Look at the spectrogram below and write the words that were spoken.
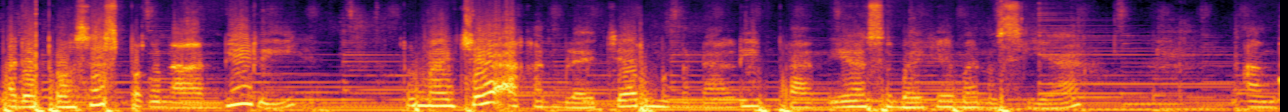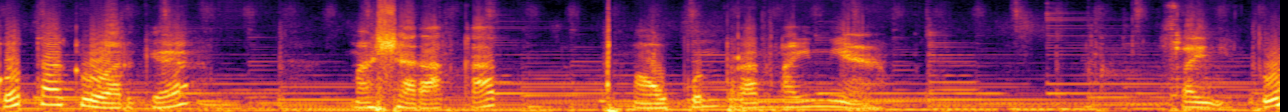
Pada proses pengenalan diri, remaja akan belajar mengenali perannya sebagai manusia anggota keluarga, masyarakat, maupun peran lainnya. Selain itu,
